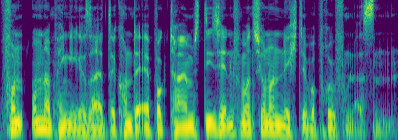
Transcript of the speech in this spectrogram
Von unabhängiger Seite konnte Epoch Times diese Informationen nicht überprüfen lassen.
